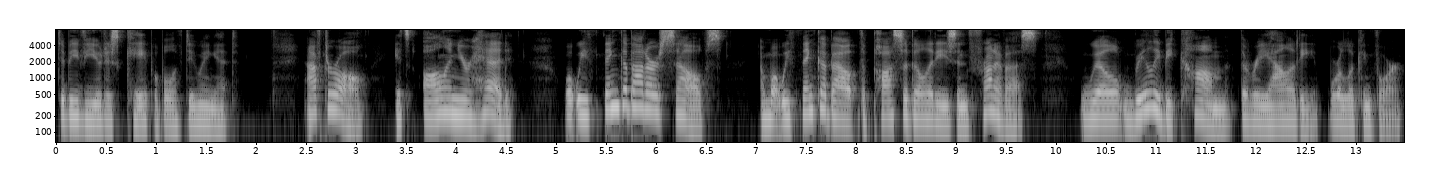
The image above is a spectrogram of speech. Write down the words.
to be viewed as capable of doing it. After all, it's all in your head. What we think about ourselves and what we think about the possibilities in front of us will really become the reality we're looking for.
